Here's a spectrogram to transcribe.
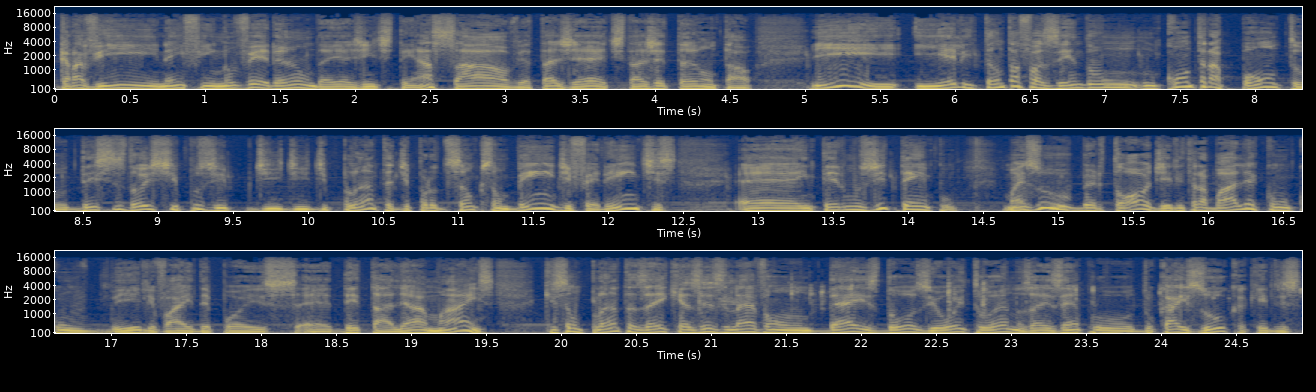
Cravina, enfim, no verão daí a gente tem a sálvia, tagete, tagetão tal. E, e ele então tá fazendo um, um contraponto desses dois tipos de, de, de, de, planta, de produção que são bem diferentes é, em termos de tempo. Mas o Bertoldi, ele trabalha com, com ele vai depois é, detalhar mais, que são plantas aí que às vezes levam 10, 12, 8 anos, a exemplo do Kaizuka, que eles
